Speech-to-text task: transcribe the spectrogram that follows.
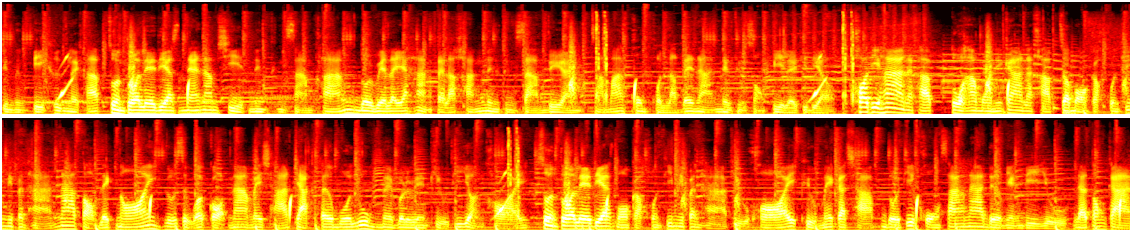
ถึง 1 ปีครึ่งเลยครับ ส่วนตัวเรเดียสแนะนำฉีด 1-3 ครั้ง โดยเว้นระยะห่างแต่ละครั้ง 1-3 เดือน สามารถคงผลลัพธ์ได้นาน 1-2 ปีเลยทีเดียว ข้อที่5นะครับตัวฮาร์โมนิก้านะครับจะเหมาะกับคนที่มีปัญหาหน้าตอบเล็กน้อย รู้สึกว่ากรอบหน้าไม่ชัดอยากเติมโวลุ่มในบริเวณผิวที่หย่อนคอยส่วนตัวเรเดียสเหมาะกับคนที่มีปัญหาผิวคล้อย ผิวไม่กระชับ โดยที่โครงสร้างหน้าเดิมยังดีอยู่ และต้องการ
